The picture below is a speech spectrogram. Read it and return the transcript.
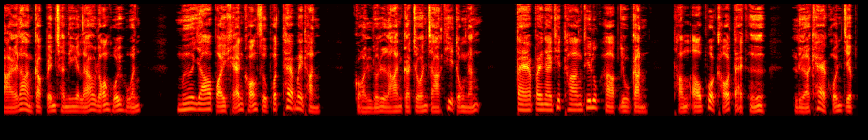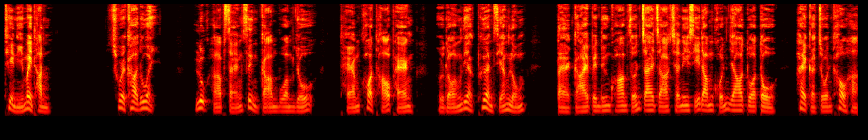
กายร่างกับเป็นชะนีแล้วร้องโหยหวน มือยาวปล่อยแขนของสุพจน์แทบไม่ทัน ก่อนล้นลานกระโจนจากที่ตรงนั้น แต่ไปในทิศทางที่ลูกหาบอยู่กันทำเอาพวกเขาแตกฮือ เหลือแค่คนเจ็บที่หนีไม่ทัน ช่วยข้าด้วย ลูกหาบแสงซึ่งกามบวมโย แถมข้อเท้าแพงร้องเรียกเพื่อนเสียงหลง แต่กลายเป็นดึงความสนใจจากชะนีสีดำขนยาวตัวโต ให้กระโจนเข้าหา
